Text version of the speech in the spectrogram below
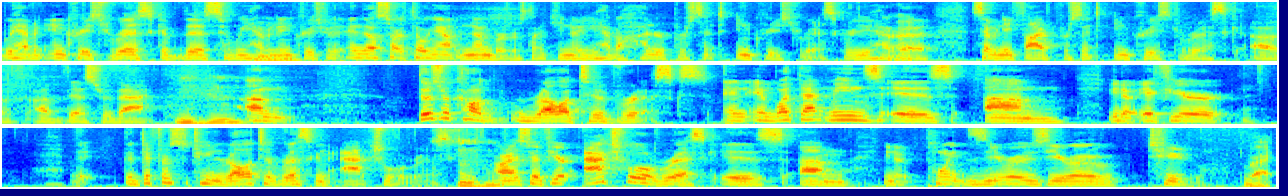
we have an increased risk of this, and we have an increased risk, and they'll start throwing out numbers like, you know, you have a hundred percent increased risk, or you have Right. a seventy-five percent increased risk of of this or that. Um, those are called relative risks, and and what that means is, um, you know, if you're the- the difference between relative risk and actual risk. All right, so if your actual risk is, um, you know, 0.002 Right.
